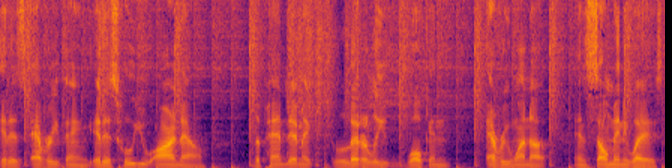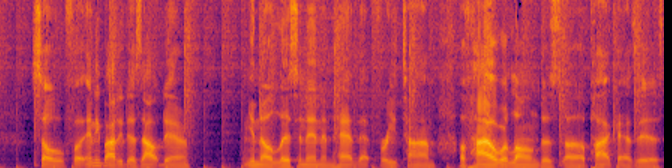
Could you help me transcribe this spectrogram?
It is everything. It is who you are now. The pandemic literally woken everyone up in so many ways. So for anybody that's out there, you know, listening and had that free time of however long this uh, podcast is,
